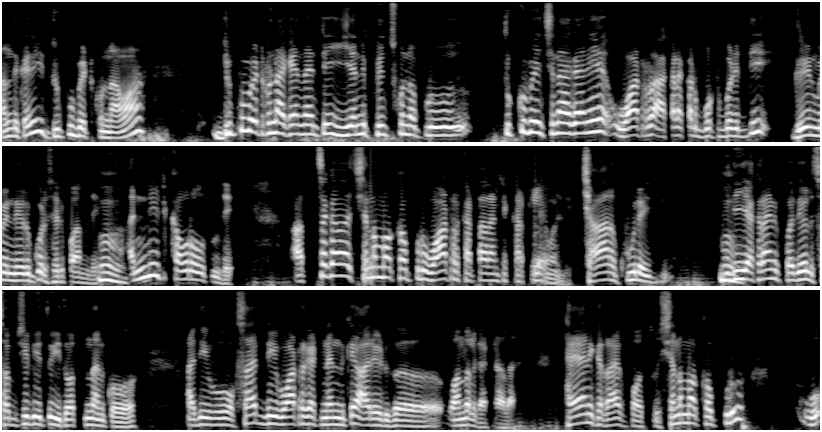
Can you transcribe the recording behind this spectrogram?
అందుకని డ్రిప్ పెట్టుకున్నామా? డ్రిప్ పెట్టుకున్నాక ఏంటంటే ఇవన్నీ పెంచుకున్నప్పుడు తుక్కు పెంచినా కానీ వాటర్ అక్కడక్కడ బొట్టు పడిద్ది గ్రీన్ మెన్యూర్ కూడా సరిపోతుంది అన్నిటి కవర్ అవుతుంది. అచ్చగా చిన్న మొక్క అప్పుడు వాటర్ కట్టాలంటే కట్టలేమండి. చాలా కూల్ అయింది ఇది ఎకరానికి పదివేలు సబ్సిడీతో ఇది వస్తుంది అనుకో అది ఒకసారి నీ వాటర్ కట్టినందుకే ఆరేడు వందలు కట్టాలి? టయానికి రాకపోవచ్చు. చిన్న మొక్క అప్పుడు ఓ-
